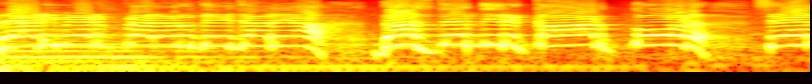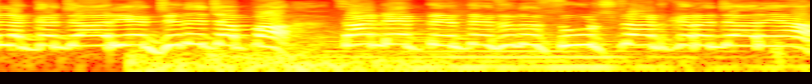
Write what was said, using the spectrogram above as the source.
ਰੈਡੀਮੇਡ ਪੈਰਾਂ ਨੂੰ ਦੇ ਜਾ ਰਹੇ ਆ 10 ਦਿਨ ਦੀ ਰਿਕਾਰਡ ਤੋੜ ਸੇਲ ਲੱਗਣ ਜਾ ਰਹੀ ਹੈ, ਜਿਹਦੇ 'ਚ ਆਪਾਂ 350 ਤੋਂ ਸੂਟ ਸਟਾਰਟ ਕਰਨ ਜਾ ਰਹੇ ਆ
